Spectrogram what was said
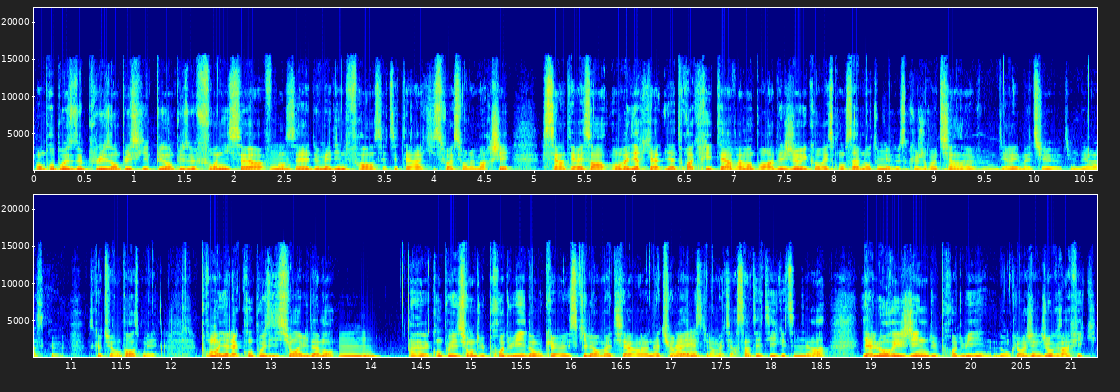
on propose de plus en plus, qu'il y ait de plus en plus de fournisseurs mmh. français, de Made in France, etc., qui soient sur le marché, c'est intéressant. On va dire qu'il y, a trois critères vraiment pour avoir des jeux éco-responsables, en tout mmh. cas de ce que je retiens. Vous me direz, Mathieu, tu me diras ce que, ce que tu en penses. Mais pour moi, il y a la composition, évidemment. Mmh. Euh, composition du produit, donc euh, est-ce qu'il est en matière naturelle, est-ce qu'il est en matière synthétique, etc. Mmh. Il y a l'origine du produit, donc l'origine géographique,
